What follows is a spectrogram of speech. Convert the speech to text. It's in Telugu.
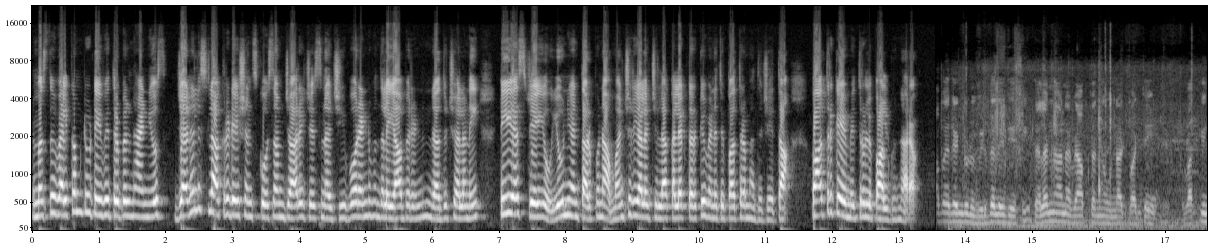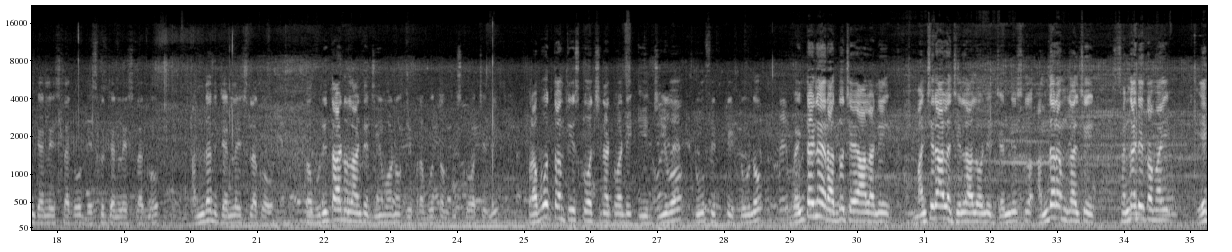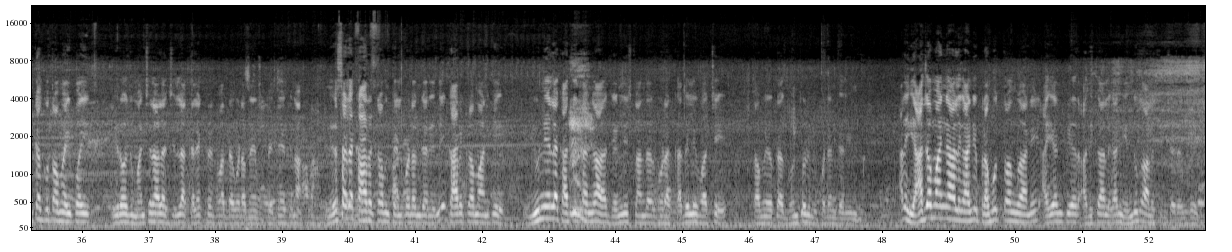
నమస్తే welcome to TV triple nine news. జర్నలిస్టుల అక్రిడేషన్స్ కోసం జారీ చేసిన జీవో రెండు వందల యాభై రెండును రద్దు చేయాలని టీఎస్జేయు యూనియన్ తరపున మంచిర్యాల జిల్లా కలెక్టర్కి వినతి పత్రం అందజేత. పాత్రికేయ మిత్రులు పాల్గొన్నారు. యాభై రెండును విడుదల చేసి తెలంగాణ వ్యాప్తంగా ఉన్నటువంటి వర్కింగ్ జర్నలిస్టులకు డెస్క్ జర్నలిస్టులకు అందరి జర్నలిస్టులకు ఒక ఉరితాడు లాంటి జీవోను ఈ ప్రభుత్వం తీసుకువచ్చింది. ప్రభుత్వం తీసుకువచ్చినటువంటి ఈ జీవో టూ ఫిఫ్టీ టూను వెంటనే రద్దు చేయాలని మంచిర్యాల జిల్లాలోని జర్నలిస్టులు అందరం కలిసి సంఘటితమై ఏకకృతమైపోయి ఈరోజు మంచిర్యాల జిల్లా కలెక్టరేట్ వద్ద కూడా మేము పెద్ద ఎత్తున నిరసన కార్యక్రమం తెలపడం జరిగింది. కార్యక్రమానికి యూనియన్లకు అతీతంగా జర్నలిస్టులు అందరూ కూడా కదిలి వచ్చి తమ యొక్క గొంతులు విప్పడం జరిగింది. అదే యాజమాన్యాలు కానీ ప్రభుత్వం కానీ ఐఎన్పిఆర్ అధికారులు కానీ ఎందుకు ఆలోచించడం లేదు?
